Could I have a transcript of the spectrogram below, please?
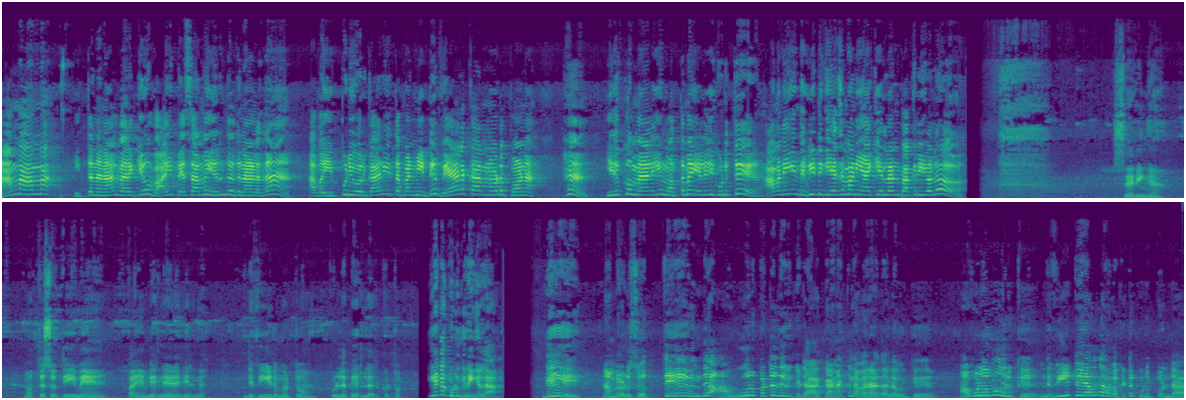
ஆமா ஆமா. இத்தனை நாள் வரைக்கும் வாய் பேசாம இருந்ததுனாலதான் அவ இப்படி ஒரு காரியத்தை பண்ணிட்டு வேலைக்காரனோட போனான் ஹம், இதுக்கும் மேலேயும் மொத்தமா எழுதி கொடுத்து அவனையும் இந்த வீட்டுக்கு எஜமானி ஆக்கிடலான்னு பாக்குறீங்களோ? சரிங்க. மொத்த சொத்தையுமே பையன் பேர்ல எழுதிருங்க. இந்த வீடு மட்டும் புள்ள பேர்ல இருக்கட்டும். வீட கொடுக்குறீங்களா? டேய் நம்மளோட சொத்தே வந்து ஊர்பட்டது இருக்குடா. கணக்குல வராத அளவுக்கு அவ்வளவும் இருக்கு. இந்த வீட்டையாவது அவகிட்ட கொடுப்போம்டா.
